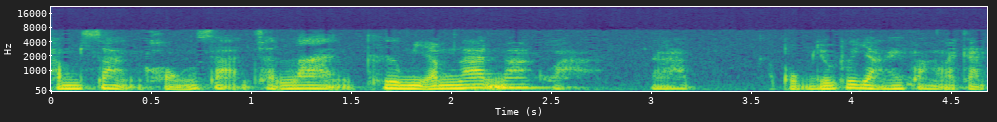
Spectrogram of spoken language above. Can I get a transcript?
คำสั่งของศาลชั้นล่าง คือมีอำนาจมากกว่านะครับผมยกตัวอย่างให้ฟังละกัน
